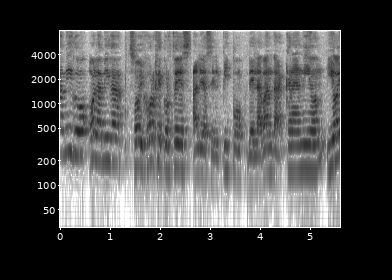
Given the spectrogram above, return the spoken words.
Hola amigo, hola amiga, soy Jorge Cortés, alias El Pipo, de la banda Cranion Y hoy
